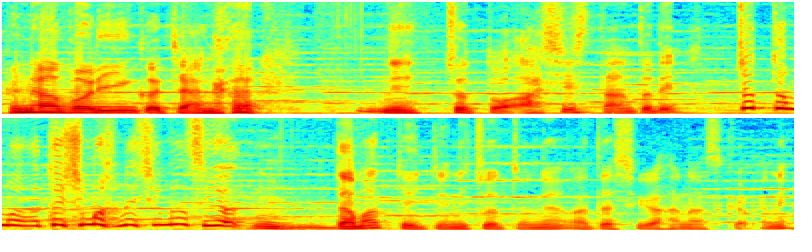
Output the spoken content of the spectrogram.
船堀インコちゃんがね。ちょっとアシスタントで「ちょっともう私も話しますよ」うん黙っていてねちょっとね私が話すからね。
